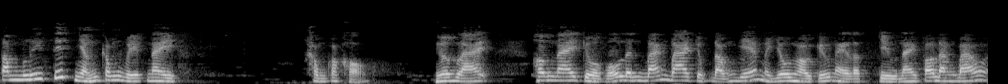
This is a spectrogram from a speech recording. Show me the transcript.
tâm lý tiếp nhận công việc này Không có khổ. Ngược lại, Hôm nay chùa Phổ Linh bán ba chục đồng vé Mà vô ngồi kiểu này là chiều nay có đăng báo.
